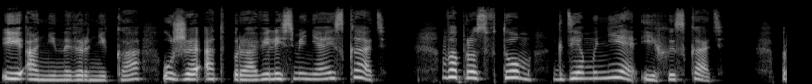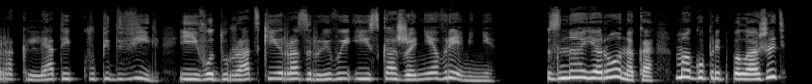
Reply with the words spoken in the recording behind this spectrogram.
и они наверняка уже отправились меня искать. Вопрос в том, где мне их искать. Проклятый Купидвиль и его дурацкие разрывы и искажения времени. Зная Ронака, могу предположить,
